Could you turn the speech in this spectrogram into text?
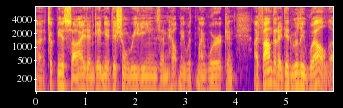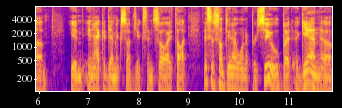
Uh, uh, took me aside and gave me additional readings and helped me with my work, and I found that I did really well um, in, in academic subjects. And so I thought, this is something I want to pursue. But again, uh,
